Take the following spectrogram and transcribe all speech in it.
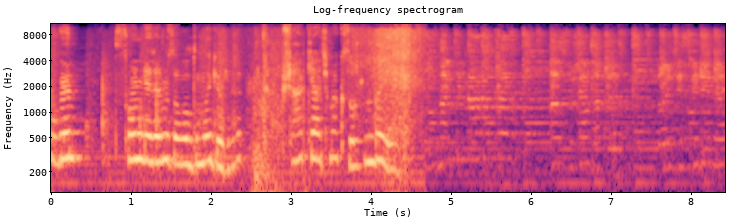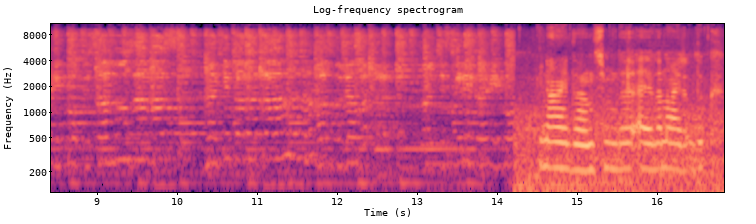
Bugün son gecemiz olduğuna göre bu şarkıyı açmak zorundayım. Günaydın. Şimdi evden ayrıldık.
